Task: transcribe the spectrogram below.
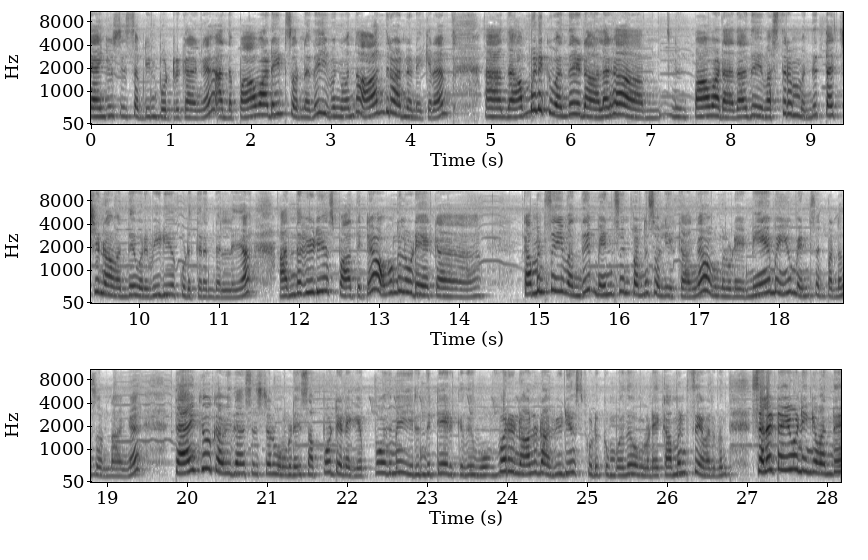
தேங்க்யூ சிஸ் அப்படின்னு போட்டிருக்காங்க. அந்த பாவாடைன்னு சொன்னது இவங்க வந்து ஆந்திரான்னு நினைக்கிறேன். அந்த அம்மனுக்கு வந்து நான் அழகாக பாவாடை அதாவது வஸ்திரம் வந்து தச்சு நான் வந்து ஒரு வீடியோ கொடுத்துருந்தேன் இல்லையா? அந்த வீடியோஸ் பார்த்துட்டு அவங்களுடைய க கமெண்ட்ஸையும் வந்து மென்ஷன் பண்ண சொல்லியிருக்காங்க. அவங்களுடைய நேமையும் மென்ஷன் பண்ண சொன்னாங்க. தேங்க்யூ கவிதா சிஸ்டர் உங்களுடைய சப்போர்ட் எனக்கு எப்போதுமே இருந்துகிட்டே இருக்குது. ஒவ்வொரு நாளும் நான் வீடியோஸ் கொடுக்கும்போது உங்களுடைய கமெண்ட்ஸே வருது. சில டைம் நீங்கள் வந்து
